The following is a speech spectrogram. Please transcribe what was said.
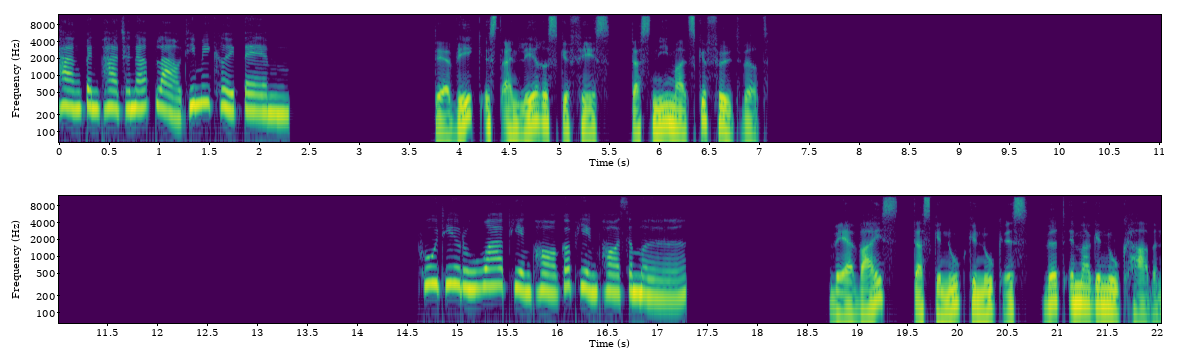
ทางเป็นภาชนะเปล่าที่ไม่เคยเต็ม Der Weg ist ein leeres Gefäß, das niemals gefüllt wird. ผู้ที่รู้ว่าเพียงพอก็เพียงพอเสมอ Wer weiß, dass genug genug ist, wird immer genug haben.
